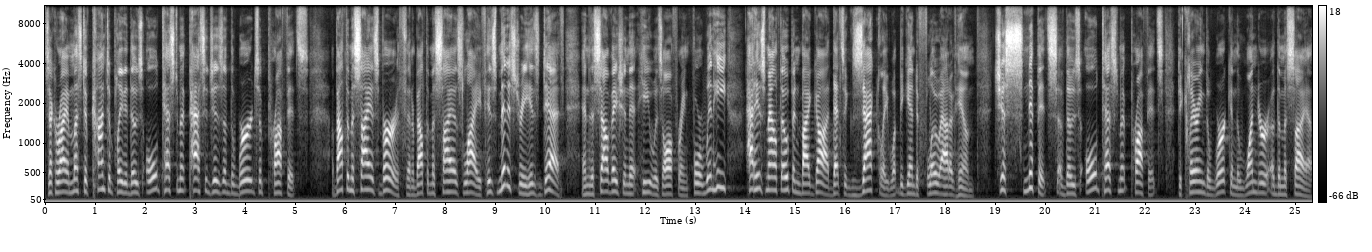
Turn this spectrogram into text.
Zechariah must have contemplated those Old Testament passages of the words of prophets about the Messiah's birth and about the Messiah's life, his ministry, his death, and the salvation that he was offering. For when he had his mouth opened by God, that's exactly what began to flow out of him just snippets of those Old Testament prophets declaring the work and the wonder of the Messiah.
